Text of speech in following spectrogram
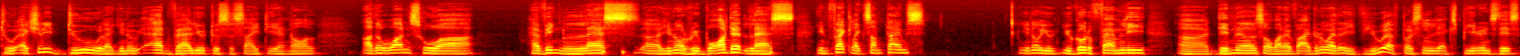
to actually do like you know, add value to society and all, are the ones who are having less, uh, you know, rewarded less. In fact, like sometimes you know you, you go to family uh, dinners or whatever i don't know whether if you have personally experienced this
